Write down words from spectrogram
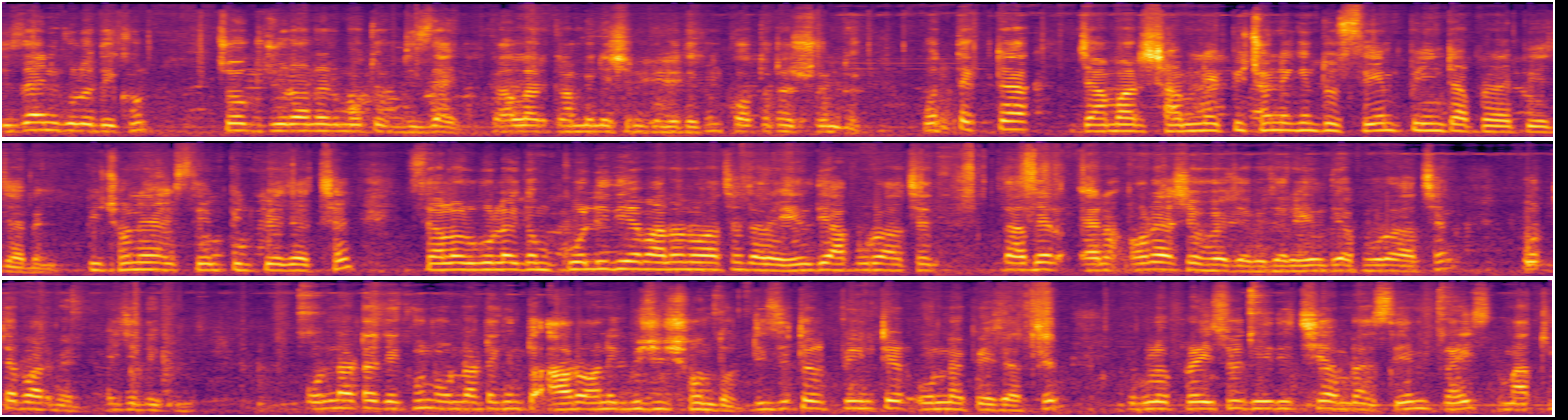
ডিজাইনগুলো দেখুন। চোখ জোড়ানোর মতো ডিজাইন কালার কম্বিনেশনগুলো দেখুন কতটা সুন্দর। প্রত্যেকটা জামার সামনে পিছনে কিন্তু সেম প্রিন্ট আপনারা পেয়ে যাবেন। পিছনে সেম প্রিন্ট পেয়ে যাচ্ছে স্যালোরগুলো একদম কলি দিয়ে বানানো আছে, যারা হেলদি আপুরা আছেন, তাদের অনায়াসে হয়ে যাবে যারা হেলদি আপুরা আছেন, করতে পারবেন। এই যে দেখুন, ওড়নাটা দেখুন, ওড়নাটা কিন্তু আরও অনেক বেশি সুন্দর। ডিজিটাল প্রিন্টের ওড়না পেয়ে যাচ্ছেন। এগুলো প্রাইসও দিয়ে দিচ্ছি আমরা সেম প্রাইস মাত্র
